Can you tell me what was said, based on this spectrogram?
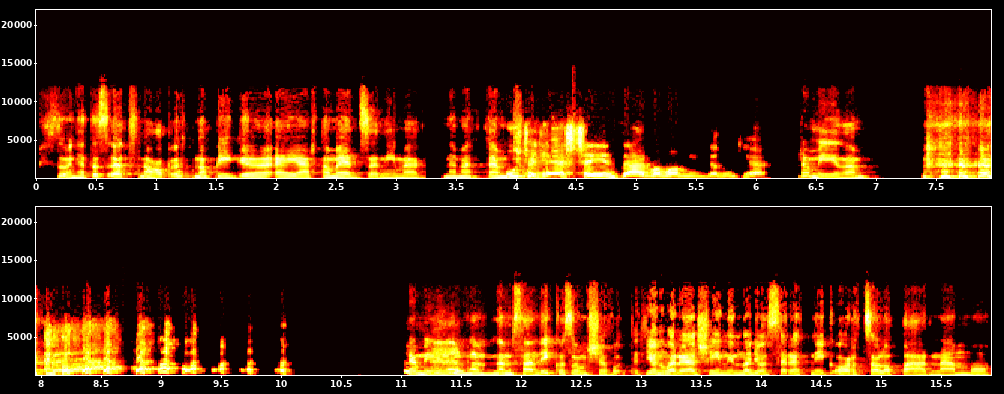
Bizony, hát az öt nap, öt napig eljártam edzeni, meg nem ettem. Úgy, hogy elsőjén zárva van minden, ugye? Remélem. Remélem, nem, nem szándékozom se volt. Tehát január 1 én nagyon szeretnék arccal a párnámba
